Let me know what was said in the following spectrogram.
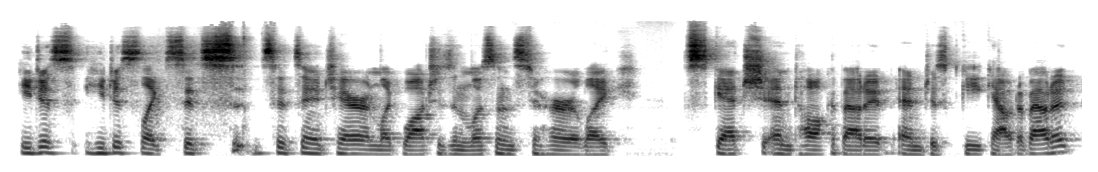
he just he just like sits sits in a chair and like watches and listens to her like sketch and talk about it and just geek out about it.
